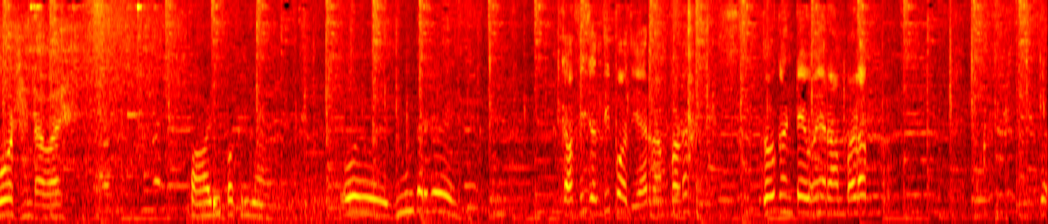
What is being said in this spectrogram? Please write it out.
बहुत ठंडा भाई पहाड़ी बकरियाँ ओ जूम कर गए काफ़ी जल्दी पहुँच गया रामपाड़ा दो घंटे हुए हैं रामपाड़ा दो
